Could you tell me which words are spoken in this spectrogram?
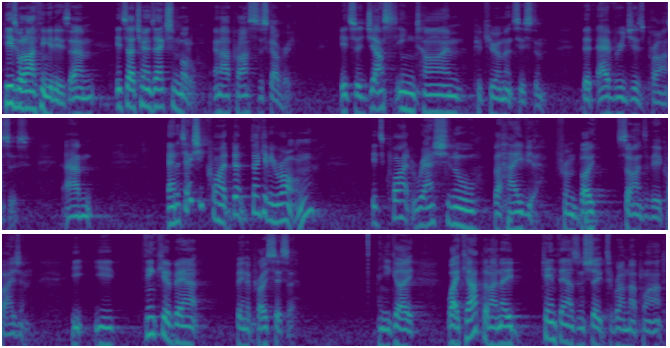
here's what I think it is. Um, it's our transaction model and our price discovery. It's a just-in-time procurement system that averages prices. Um, and it's actually quite, don't, don't get me wrong, it's quite rational behaviour from both sides of the equation. You, you, think about being a processor and you go, wake up and I need 10,000 sheep to run my plant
